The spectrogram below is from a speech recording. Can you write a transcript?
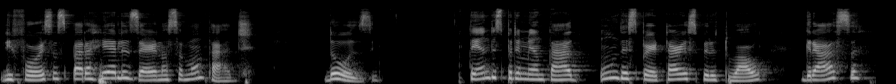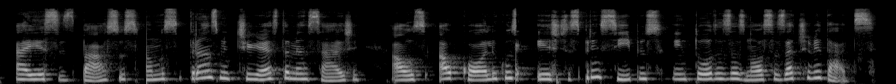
e forças para realizar nossa vontade. 12. Tendo experimentado um despertar espiritual, graças a esses passos, vamos transmitir esta mensagem aos alcoólicos, estes princípios em todas as nossas atividades.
